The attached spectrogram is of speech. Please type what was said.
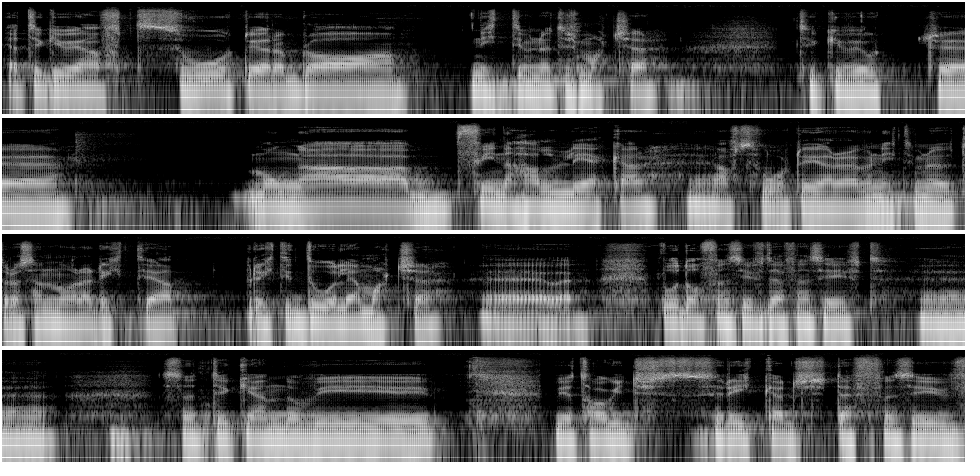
Jag tycker vi har haft svårt att göra bra 90 minuters matcher. Tycker vi har gjort eh, många fina halvlekar. Jag har haft svårt att göra över 90 minuter och sen några riktiga riktigt dåliga matcher. Eh, både offensivt och defensivt. Eh, sen tycker jag ändå vi, vi har tagit Rickards defensiv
